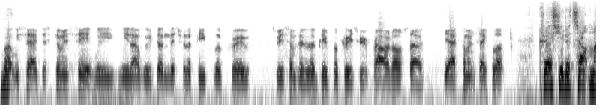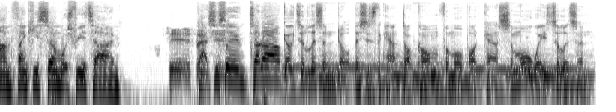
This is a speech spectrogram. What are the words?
like we said, just come and see it. We, you know, we've done this for the people of Crewe to be something that the people of Crewe to be proud of. So, yeah, come and take a look. Chris, you're the top man. Thank you so much for your time. Cheers. Catch you, you soon. Ta-da. Go to listen.thisisthecat.com for more podcasts and more ways to listen.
